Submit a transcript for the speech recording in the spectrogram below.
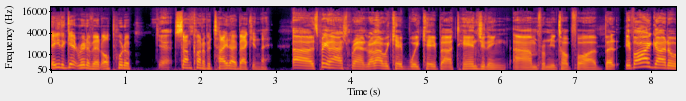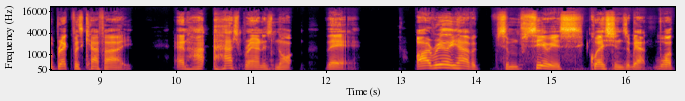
either get rid of it or put a Yeah. some kind of potato back in there. Uh, speaking of hash browns, I know we keep we keep uh, tangenting um, from your top five, but if I go to a breakfast cafe and ha- a hash brown is not there, I really have a, some serious questions about what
